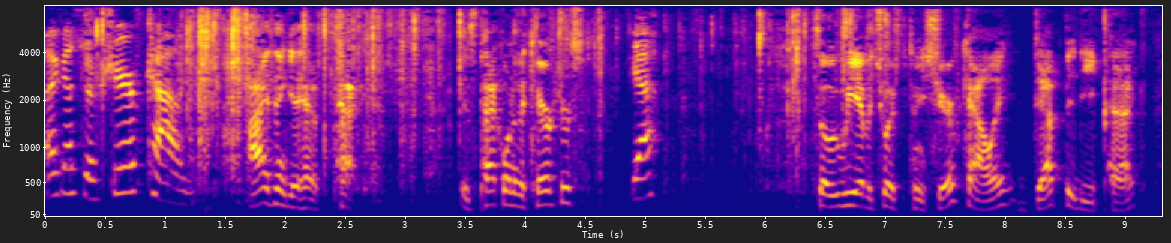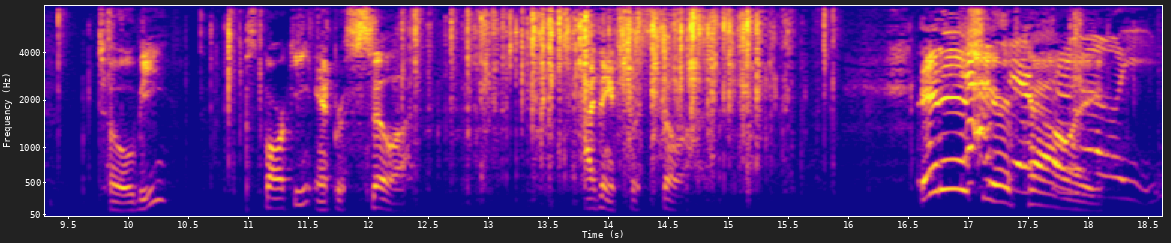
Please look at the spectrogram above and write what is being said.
I guess they're Sheriff Callie. I think it has Peck. Is Peck one of the characters? Yeah. So we have a choice between Sheriff Callie, Deputy Peck, Toby, Sparky, and Priscilla. I think it's Priscilla. It is Sheriff Callie. Callie.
